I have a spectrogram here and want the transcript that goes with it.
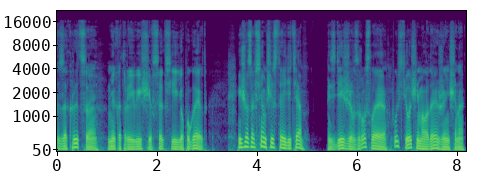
закрыться, некоторые вещи в сексе ее пугают. Еще совсем чистое дитя. Здесь же взрослая, пусть и очень молодая женщина.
